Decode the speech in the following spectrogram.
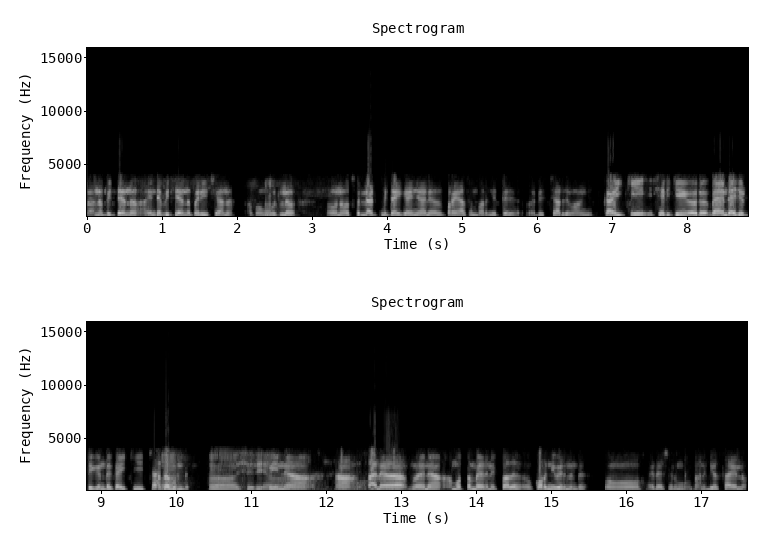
കാരണം പിറ്റേന്ന് അതിന്റെ പിറ്റേന്ന് പരീക്ഷയാണ്. അപ്പം വീട്ടിൽ ഹോസ്പിറ്റലിൽ അഡ്മിറ്റ് ആയി കഴിഞ്ഞാൽ പ്രയാസം പറഞ്ഞിട്ട് ഡിസ്ചാർജ് വാങ്ങി. കൈക്ക് ശരിക്ക് ഒരു ബാൻഡേജ് ഇട്ടിട്ടുണ്ട് കൈക്ക് ചതവുണ്ട്. ശരി പിന്നെ ആ തല പിന്നെ മൊത്തം വേദന. ഇപ്പൊ അത് കുറഞ്ഞു വരുന്നുണ്ട്. ഇപ്പോ ഏകദേശം ഒരു നാലഞ്ച് ദിവസമായല്ലോ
